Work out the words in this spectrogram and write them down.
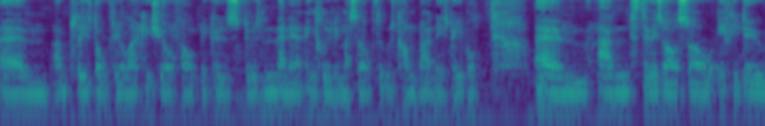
um, and please don't feel like it's your fault because there was many, including myself, that was conned by these people. Um, and there is also, if you do,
